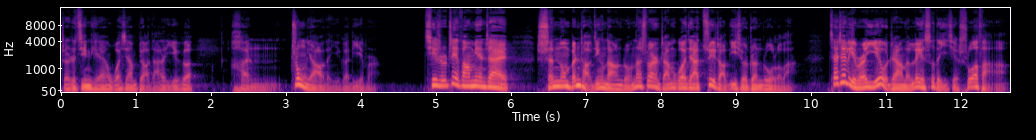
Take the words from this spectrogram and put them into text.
这是今天我想表达的一个很重要的一个地方。其实这方面在。《神农本草经》当中，那算是咱们国家最早的医学专著了吧？在这里边也有这样的类似的一些说法啊。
